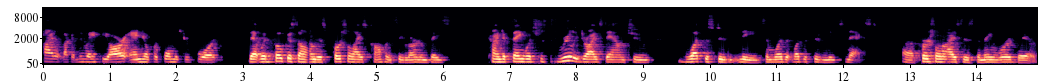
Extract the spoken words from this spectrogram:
pilot like a new APR, annual performance report, that would focus on this personalized competency learning based kind of thing, which just really drives down to what the student needs and what the, what the student needs next. Uh, personalized is the main word there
